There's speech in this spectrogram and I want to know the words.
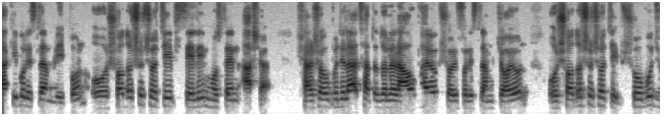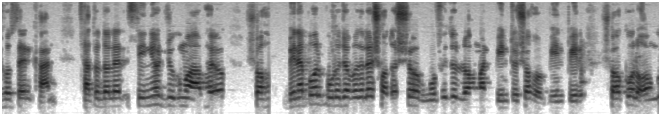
রাকিবুল ইসলাম রিপন ও সদস্য সচিব সেলিম হোসেন আশা। শারশা উপজেলা ছাত্র দলের আহ্বায়ক শরীফুল ইসলাম চয়ন ও সদস্য সচিব সবুজ হোসেন খান ছাত্র দলের সিনিয়র যুগ্ম আহ্বায়ক সহ বেনাপোল পুর যুবদলের সদস্য মফিজুর রহমান পিন্টু সহ বিএনপির সকল অঙ্গ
